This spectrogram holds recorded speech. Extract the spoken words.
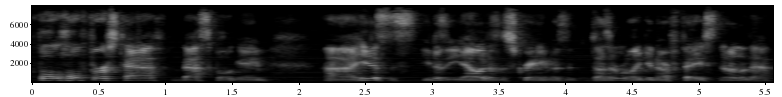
Full whole first half basketball game, uh, he doesn't he doesn't yell, doesn't scream, doesn't doesn't really get in our face, none of that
